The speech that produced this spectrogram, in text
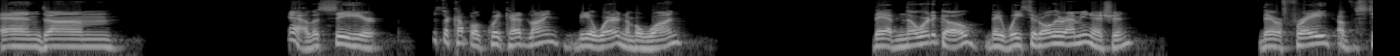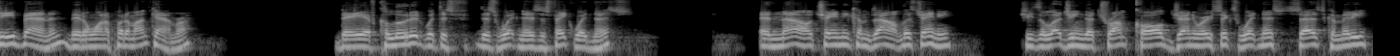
And um, yeah, let's see here. Just a couple of quick headlines. Be aware number one, they have nowhere to go. They wasted all their ammunition. They're afraid of Steve Bannon. They don't want to put him on camera. They have colluded with this this witness, this fake witness. And now Cheney comes out. Liz Cheney, she's alleging that Trump called January 6th witness, says committee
